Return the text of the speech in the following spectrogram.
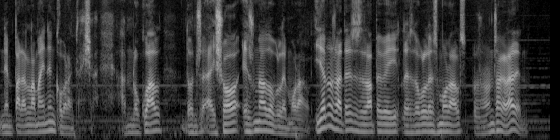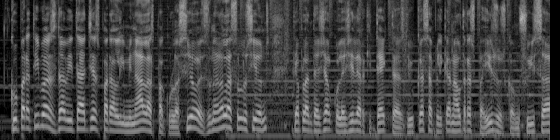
anem parant la mà i anem cobrant caixa. Amb la qual doncs, això és una doble moral. I a nosaltres, des de l'APBI, les dobles morals doncs, no ens agraden. Cooperatives d'habitatges per eliminar l'especulació és una de les solucions que planteja el Col·legi d'Arquitectes. Diu que s'aplica en altres països, com Suïssa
